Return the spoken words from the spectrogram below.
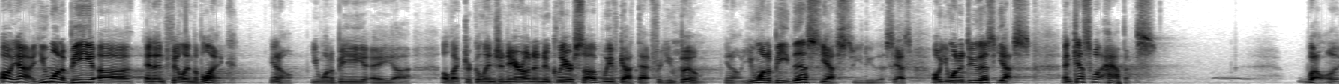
Oh, yeah, you want to be, uh, and then fill in the blank. You know, you want to be a uh, electrical engineer on a nuclear sub? We've got that for you. Boom. You know, you want to be this? Yes, you do this. Yes. Oh, you want to do this? Yes. And guess what happens? Well,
